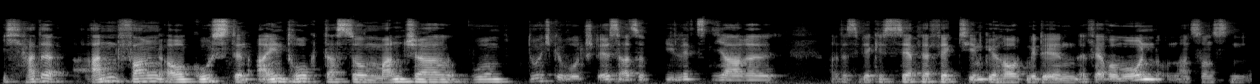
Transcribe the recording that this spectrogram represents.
ich hatte Anfang August den Eindruck, dass so mancher Wurm durchgerutscht ist. Also die letzten Jahre hat es wirklich sehr perfekt hingehaut mit den Pheromonen und ansonsten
